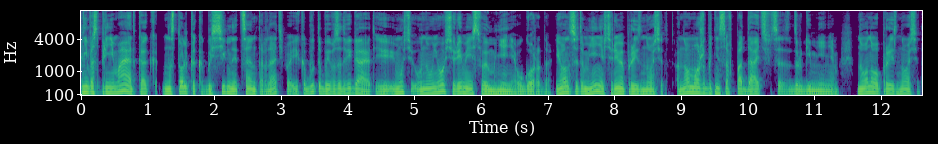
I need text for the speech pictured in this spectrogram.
не воспринимает как настолько как бы сильный центр, да, типа, и как будто бы его задвигают. И ему, но у него все время есть свое мнение у города. И он с это мнение все время произносит. Оно может быть не совпадать с, с другим мнением, но он его произносит.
